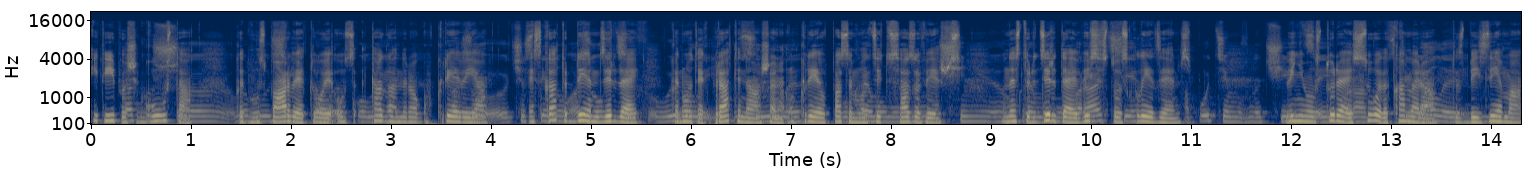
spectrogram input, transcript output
It īpaši gūstā, kad mūs pārvietoja uz Taganrogu, Krievijā. Es katru dienu dzirdēju, ka notiek pratināšana un Krievu pazemo citus azoviešus, un es tur dzirdēju visus tos kliedzienus. Viņi mūs turēja soda kamerā, tas bija ziemā.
